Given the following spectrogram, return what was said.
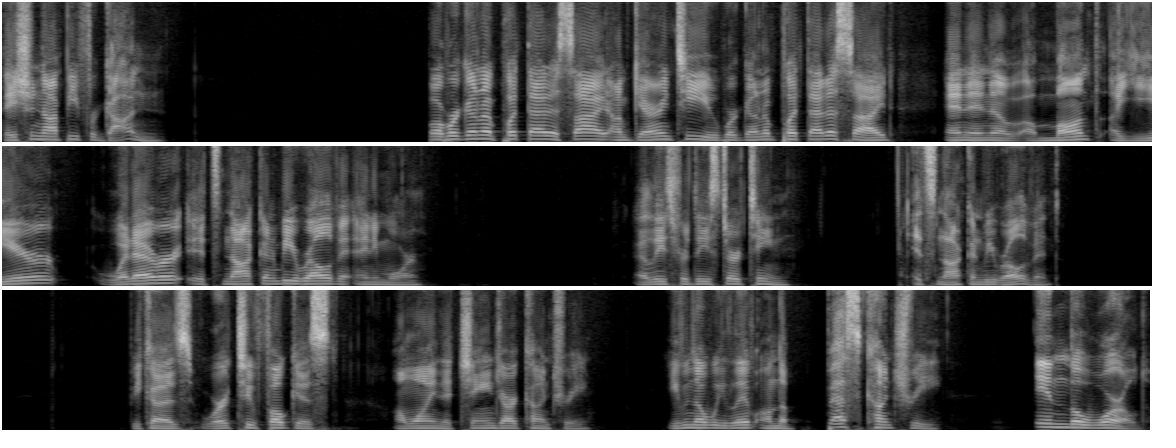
they should not be forgotten. But we're going to put that aside. I'm guarantee you we're going to put that aside and in a, a month, a year, whatever, it's not going to be relevant anymore. At least for these 13. It's not going to be relevant. Because we're too focused on wanting to change our country even though we live on the best country in the world.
